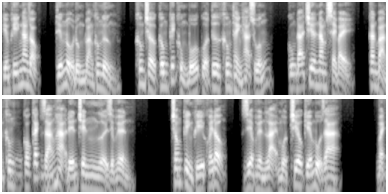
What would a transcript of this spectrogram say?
Kiếm khí ngang dọc, tiếng nổ đùng đoàn không ngừng, không chờ công kích khủng bố của tư không thành hạ xuống, cũng đã chia năm xẻ bảy, căn bản không có cách giáng hạ đến trên người diệp huyền. Trong kinh khí khuấy động, diệp huyền lại một chiêu kiếm bổ ra. Bạch.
